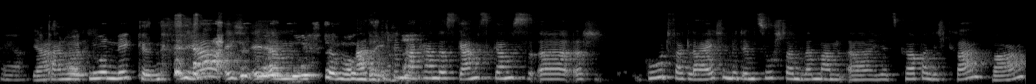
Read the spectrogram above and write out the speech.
Ja, ja, ich kann also heute nur nicken. Ja, ich, ähm, also ich finde, man kann das ganz, ganz äh, gut vergleichen mit dem Zustand, wenn man äh, jetzt körperlich krank war,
